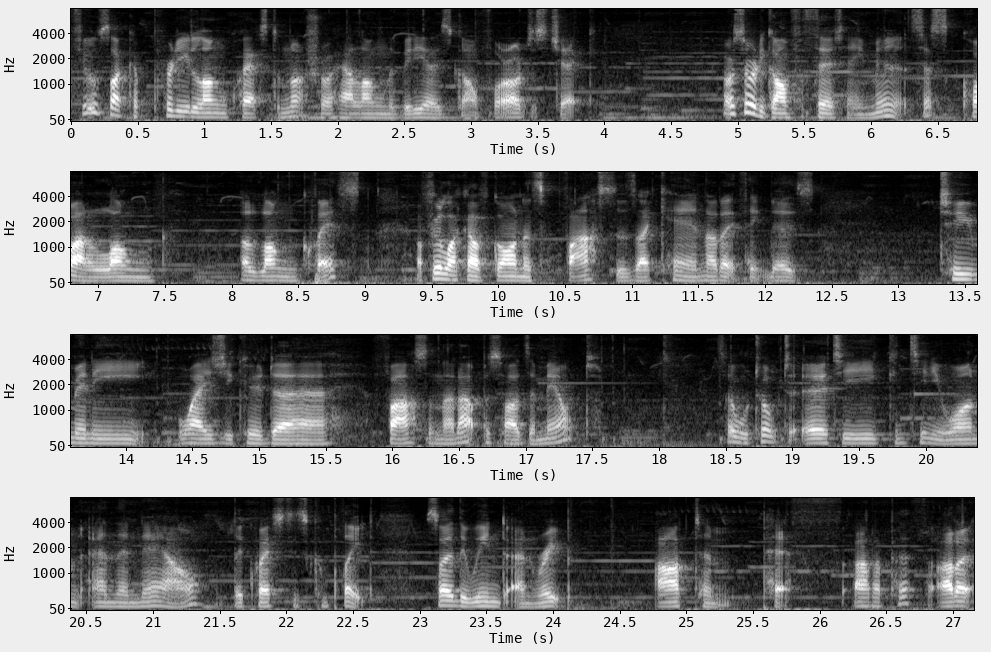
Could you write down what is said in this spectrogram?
feels like a pretty long quest. I'm not sure how long the video's gone for. I'll just check. Oh, it's already gone for 13 minutes. That's quite a long, a long quest. I feel like I've gone as fast as I can. I don't think there's too many ways you could uh, fasten that up besides a mount. So we'll talk to Erty, continue on, and then now the quest is complete. Sow the wind and reap Artempeth. Artapeth? I don't,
